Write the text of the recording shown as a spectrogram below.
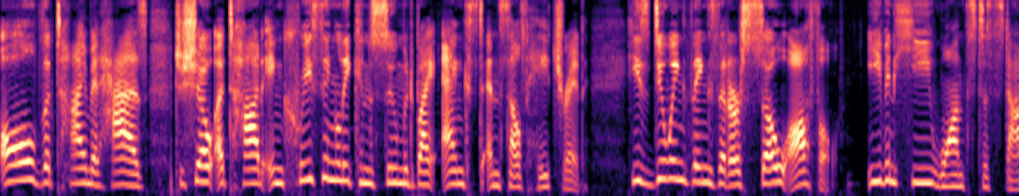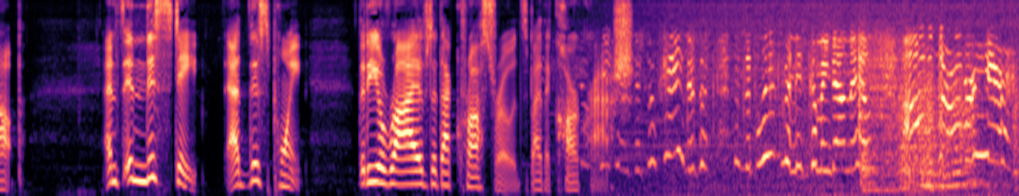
all the time it has to show a Todd increasingly consumed by angst and self hatred. He's doing things that are so awful, even he wants to stop. And it's in this state, at this point, that he arrives at that crossroads by the car crash. It's okay. There's a, there's a policeman. He's coming down the hill. Officer, over here.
